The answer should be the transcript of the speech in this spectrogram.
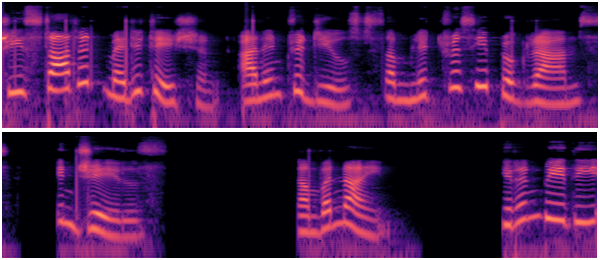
She started meditation and introduced some literacy programs in jails. Number 9. Kiran Bedi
